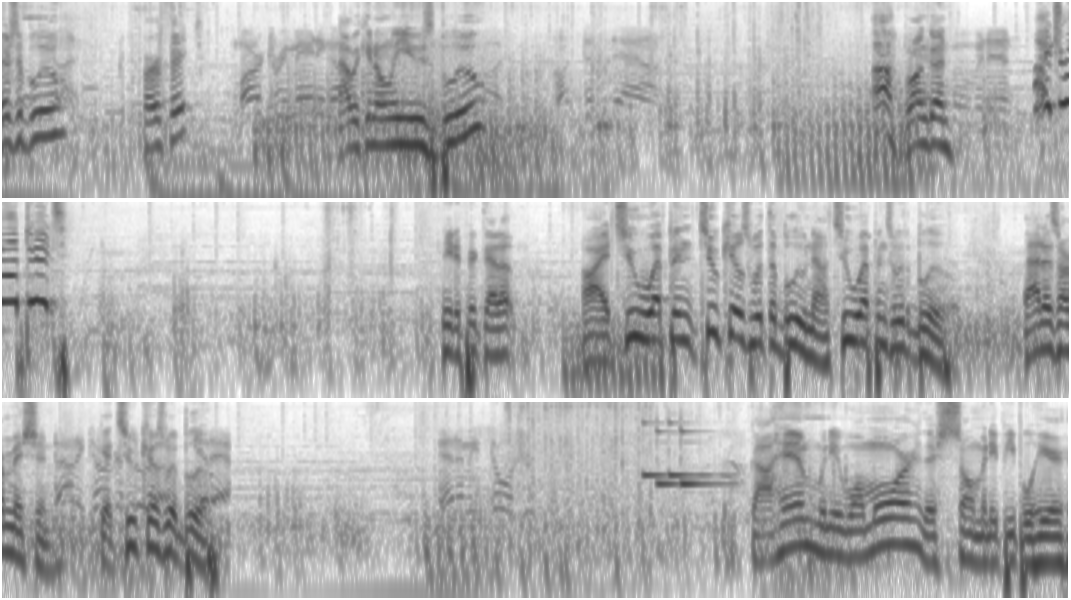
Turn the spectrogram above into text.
There's a blue. Perfect. Now we can only use blue. Ah, wrong gun. I dropped it. Need to pick that up. All right, two weapon, two kills with the blue now. Two weapons with blue. That is our mission. Get two kills with blue. Got him. We need one more. There's so many people here.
